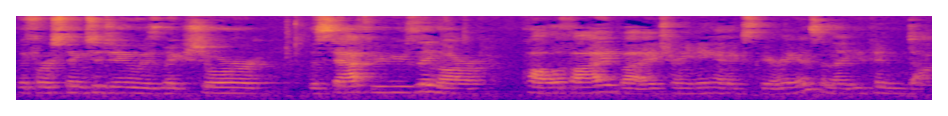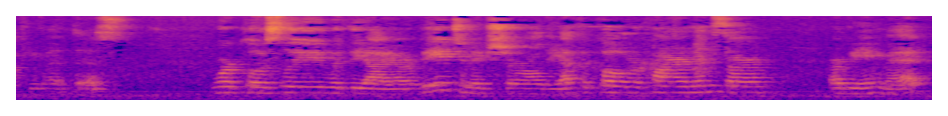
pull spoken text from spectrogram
the first thing to do is make sure the staff you're using are qualified by training and experience and that you can document this. Work closely with the IRB to make sure all the ethical requirements are, are being met.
